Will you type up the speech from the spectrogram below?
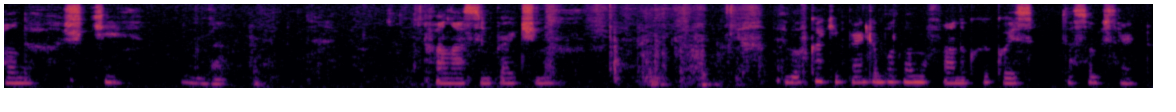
foda, acho que não dá. Falar assim pertinho. Eu vou ficar aqui perto, eu boto uma almofada, qualquer coisa. Tá sob certo.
